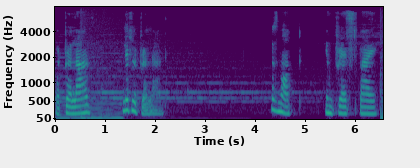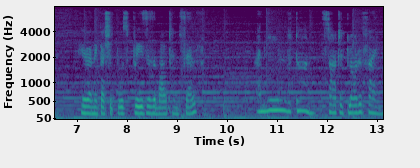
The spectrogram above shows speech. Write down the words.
But Prahlad, little Prahlad, was not impressed by Hiranyakashipu's praises about himself, and he in return started glorifying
